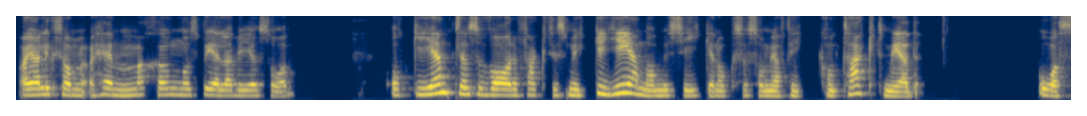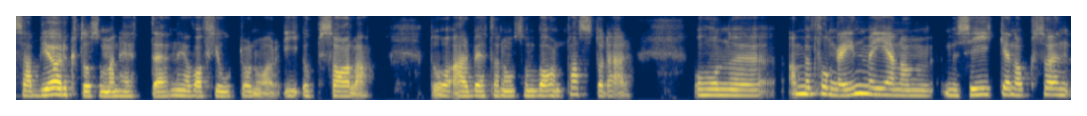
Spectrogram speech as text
ja, jag liksom hemma sjöng och spelade vi och så. Och egentligen så var det faktiskt mycket genom musiken också som jag fick kontakt med Åsa Björk då som man hette när jag var 14 år i Uppsala. Då arbetade hon som barnpastor där. Och hon eh, ja, men fångade in mig genom musiken också en,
